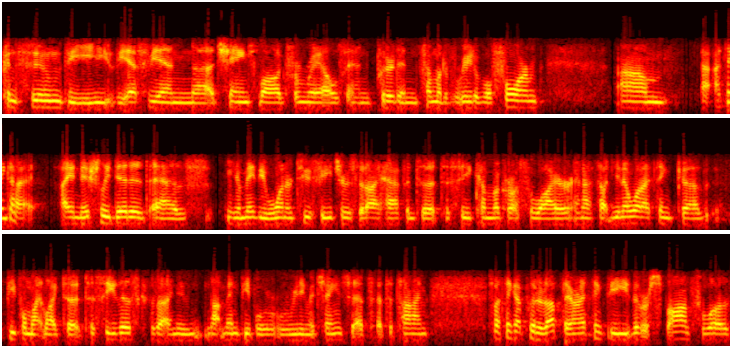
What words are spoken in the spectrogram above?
consume the the SVN uh, change log from Rails and put it in somewhat of a readable form. Um, I think I I initially did it as you know maybe one or two features that I happened to to see come across the wire, and I thought, you know what, I think uh, people might like to to see this because I knew not many people were reading the change sets at the time. So I think I put it up there, and I think the the response was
